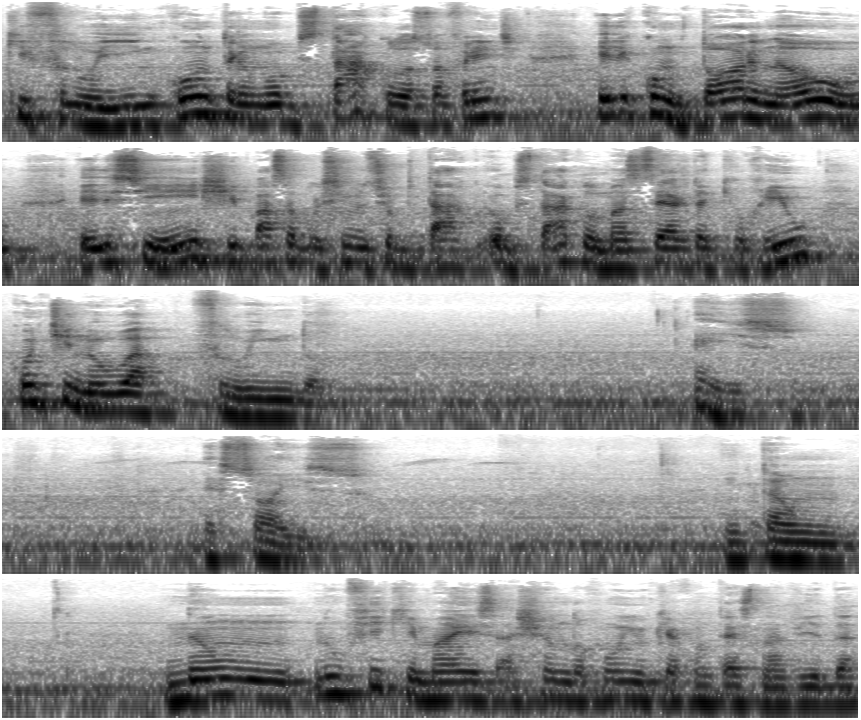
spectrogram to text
que flui, encontra um obstáculo à sua frente, ele contorna ou ele se enche e passa por cima desse obstáculo, mas certo é que o rio continua fluindo. É isso. É só isso. Então, não, não fique mais achando ruim o que acontece na vida.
